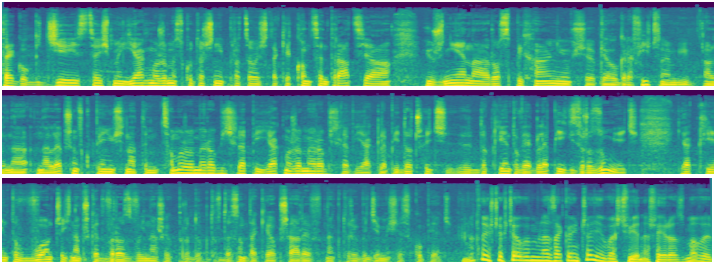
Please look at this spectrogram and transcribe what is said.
tego, gdzie jesteśmy, jak możemy skuteczniej pracować, taka koncentracja już nie na rozpychaniu się geograficznym, ale na, na lepszym skupieniu się na tym, co możemy robić lepiej, jak możemy robić lepiej, jak lepiej dotrzeć y, do klientów, jak lepiej ich zrozumieć, jak klientów włączyć na przykład w rozwój naszych produktów. To są takie obszary, na których będziemy się skupiać. No to jeszcze chciałbym na zakończenie właściwie naszej rozmowy,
